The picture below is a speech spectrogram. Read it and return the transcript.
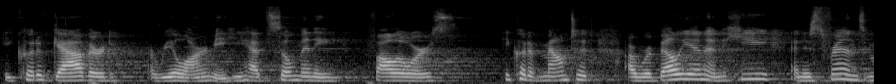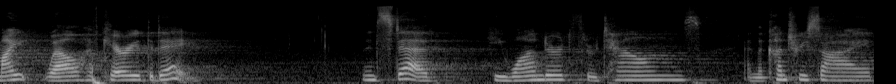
He could have gathered a real army. He had so many followers. He could have mounted a rebellion, and he and his friends might well have carried the day. And instead, he wandered through towns and the countryside,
